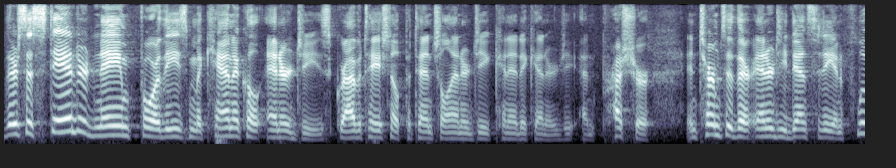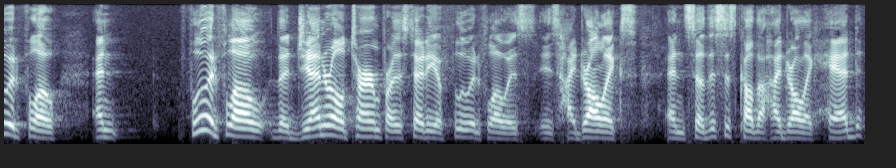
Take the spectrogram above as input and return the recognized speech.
there's a standard name for these mechanical energies, gravitational potential energy, kinetic energy, and pressure, in terms of their energy density and fluid flow. And fluid flow, the general term for the study of fluid flow is, is hydraulics. And so this is called the hydraulic head.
